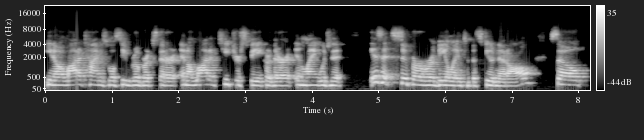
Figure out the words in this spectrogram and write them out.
you know a lot of times we'll see rubrics that are in a lot of teacher speak or they're in language that isn't super revealing to the student at all so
